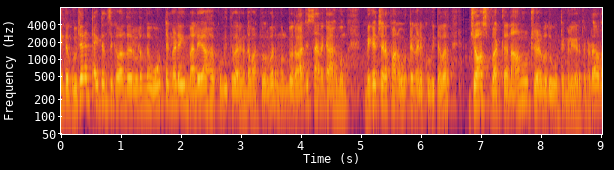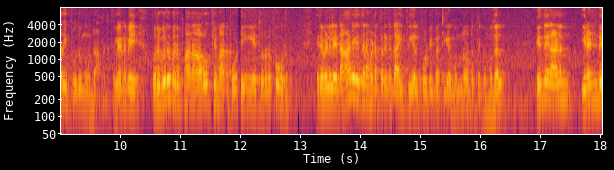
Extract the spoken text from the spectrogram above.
இந்த குஜராத் டைட்டன்ஸுக்கு வந்ததிலிருந்து ஓட்டங்களை மலையாக குவித்து வருகின்ற மற்றொருவர் முன்பு ராஜஸ்தானுக்காகவும் மிகச்சிறப்பான ஓட்டங்களை குவித்தவர் ஜாஸ் பட்லர். நானூற்று எழுபது ஓட்டங்களை எடுத்துக்கொண்டார். அவர் இப்போது மூன்றாம் இடத்தில். எனவே ஒரு விறுவிறுப்பான ஆரோக்கியமான போட்டி இங்கே தொடர போகிறது. இரவிலே நாளைய தினம் இடம்பெறுகின்ற ஐபிஎல் போட்டி பற்றிய முன்னோட்டத்துக்கு முதல் இந்த நாளும் இரண்டு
